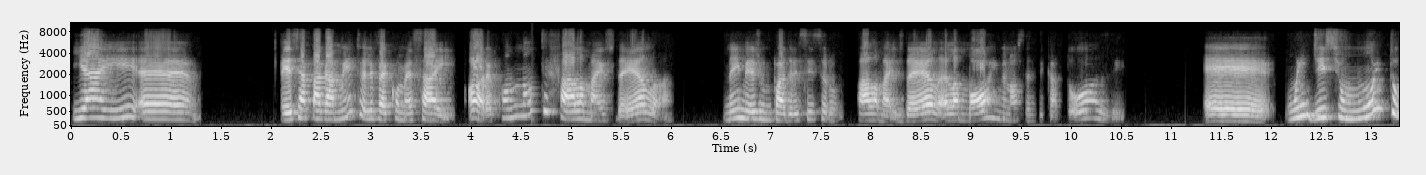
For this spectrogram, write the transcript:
E aí, é, esse apagamento ele vai começar aí. Ora, quando não se fala mais dela, nem mesmo o Padre Cícero fala mais dela, ela morre em 1914. É um indício muito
